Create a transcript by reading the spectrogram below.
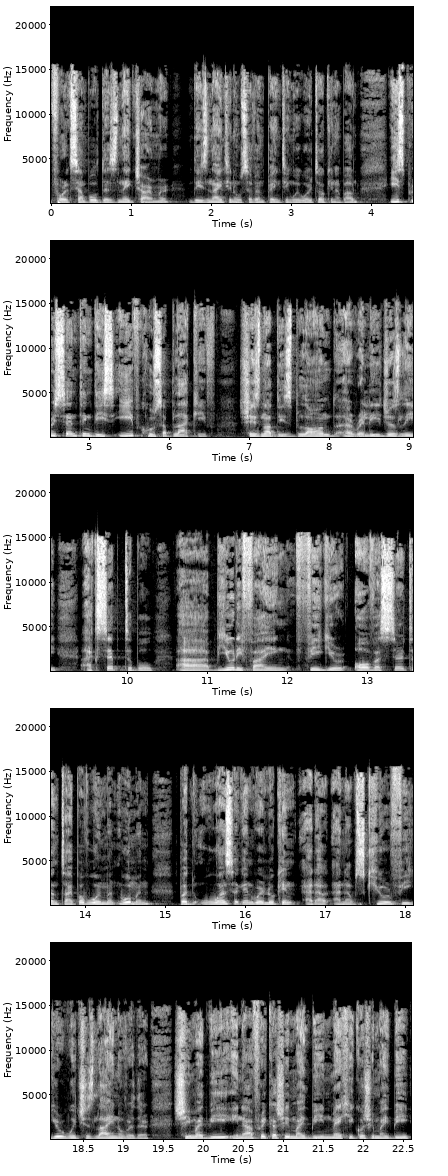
for example, the Snake Charmer, this 1907 painting we were talking about, is presenting this Eve who's a black Eve. She's not this blonde, uh, religiously acceptable, uh, beautifying figure of a certain type of woman, woman. But once again, we're looking at a, an obscure figure which is lying over there. She might be in Africa, she might be in Mexico, she might be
